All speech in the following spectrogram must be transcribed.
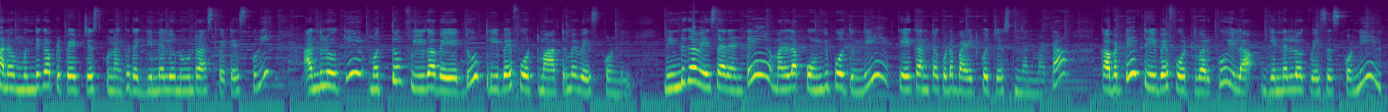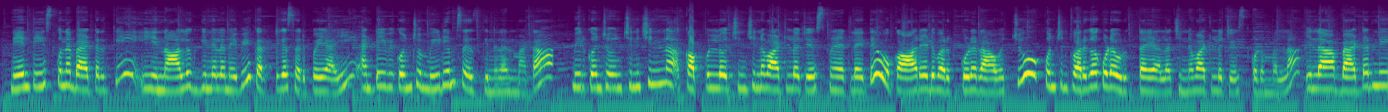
మనం ముందుగా ప్రిపేర్ చేసుకున్నాం కదా గిన్నెలు నూనె రాసి పెట్టేసుకుని అందులోకి మొత్తం ఫుల్గా వేయొద్దు. త్రీ బై ఫోర్త్ మాత్రమే వేసుకోండి. నిండుగా వేశారంటే మళ్ళీ పొంగిపోతుంది. కేక్ అంతా కూడా బయటకు వచ్చేస్తుంది అనమాట కాబట్టి త్రీ బై ఫోర్త్ వరకు ఇలా గిన్నెల్లోకి వేసేసుకోండి నేను తీసుకున్న బ్యాటర్కి ఈ నాలుగు గిన్నెలు అనేవి కరెక్ట్గా సరిపోయాయి. అంటే ఇవి కొంచెం మీడియం సైజ్ గిన్నెలు అనమాట మీరు కొంచెం చిన్న చిన్న కప్పుల్లో చిన్న చిన్న వాటిలో చేసుకునేట్లయితే ఒక ఆరేడు వరకు కూడా రావచ్చు. కొంచెం త్వరగా కూడా ఉడుకుతాయి అలా చిన్న వాటిలో చేసుకోవడం వల్ల. ఇలా బ్యాటర్ని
